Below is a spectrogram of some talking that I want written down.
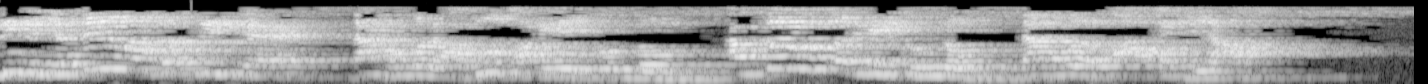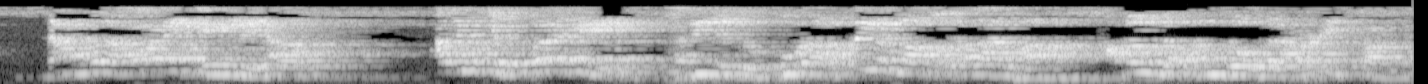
நீங்க எதையுமாக இருந்தீங்க நாங்க உங்களை அபூசாரியை கொண்டோம் அப்துல்முத்தலியை கொண்டோம் நாங்க பார்க்கலையா நாங்க அரவணைக்க இல்லையா அதுக்கு பிறகு சரீரத்து கூட அவையெல்லாம் அவங்க வந்து உங்களை அழைத்தாங்க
